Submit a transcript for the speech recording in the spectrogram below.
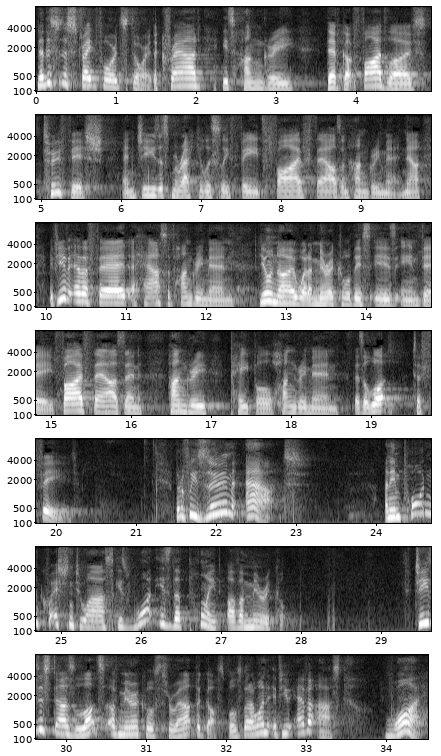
Now, this is a straightforward story. The crowd is hungry. They've got five loaves, two fish, and Jesus miraculously feeds 5,000 hungry men. Now, if you've ever fed a house of hungry men, you'll know what a miracle this is indeed. 5,000 hungry people, hungry men. There's a lot to feed. But if we zoom out, an important question to ask is what is the point of a miracle? Jesus does lots of miracles throughout the Gospels, but I wonder if you ever asked, why?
